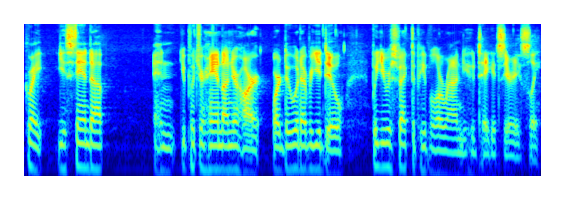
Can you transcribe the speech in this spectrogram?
great. You stand up and you put your hand on your heart or do whatever you do, but you respect the people around you who take it seriously.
